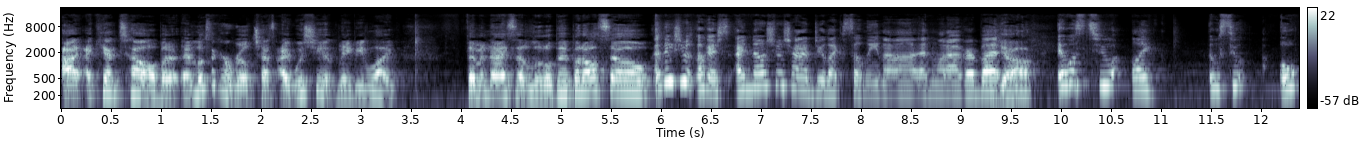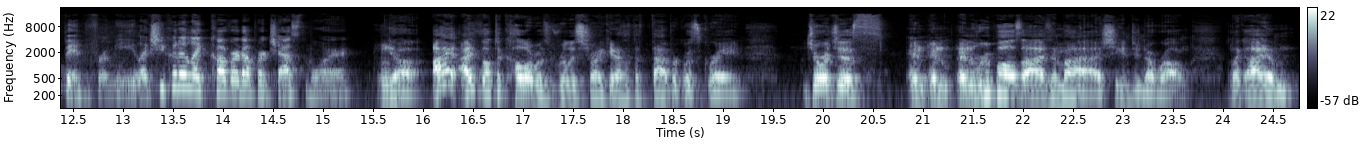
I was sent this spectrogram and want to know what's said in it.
I I can't tell, but it, it looks like her real chest. I wish she had maybe like feminized it a little bit, but also I think she was okay. I know she was trying to do like Selena and whatever, but yeah, it was too like it was too open for me. Like she could have like covered up her chest more. yeah. I I thought the color was really striking. I thought the fabric was great. Jorgeous in in in RuPaul's eyes and my eyes, she can do no wrong. Like I am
